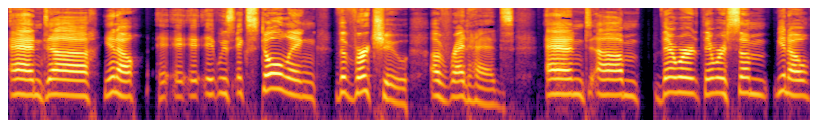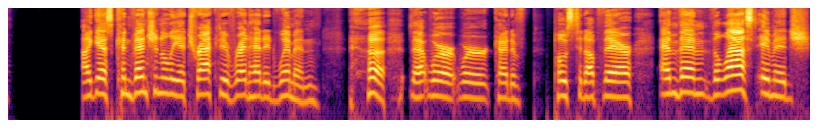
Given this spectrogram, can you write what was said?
and uh, you know, it, it, it, was extolling the virtue of redheads, and um, there were there were some, you know, I guess conventionally attractive redheaded women that were were kind of posted up there, and then the last image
